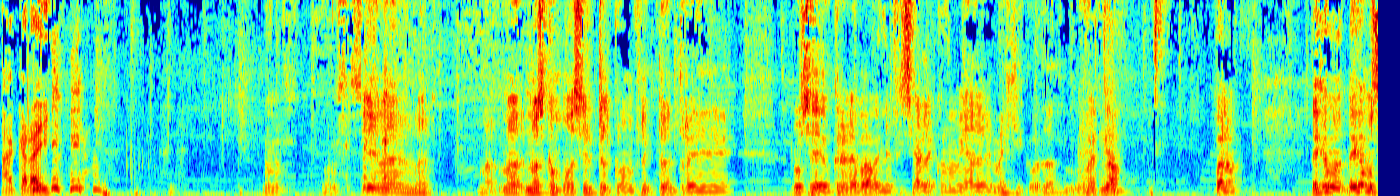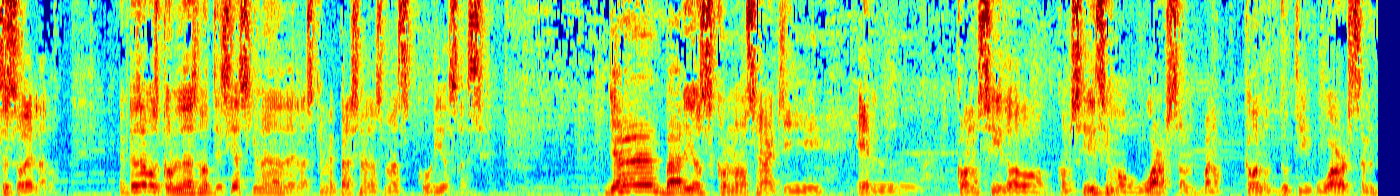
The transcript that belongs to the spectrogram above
Ah, caray. No, no, no, sí, no, no, no, no- no es como decir que el conflicto entre Rusia y Ucrania va a beneficiar a la economía de México, ¿verdad? Pues no. Bueno, dejemos, dejemos eso de lado. Empezamos con las noticias y una de las que me parecen las más curiosas. Ya varios conocen aquí el conocido, conocidísimo Warzone, bueno, Call of Duty Warzone,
